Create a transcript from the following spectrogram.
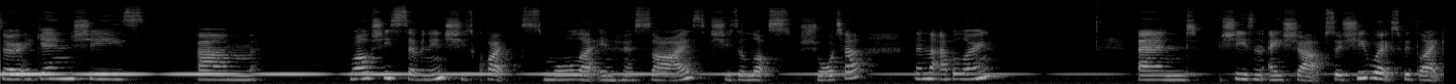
So again, she's um, while she's seven inch, she's quite smaller in her size. She's a lot shorter than the abalone, and she's an A sharp. So she works with like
